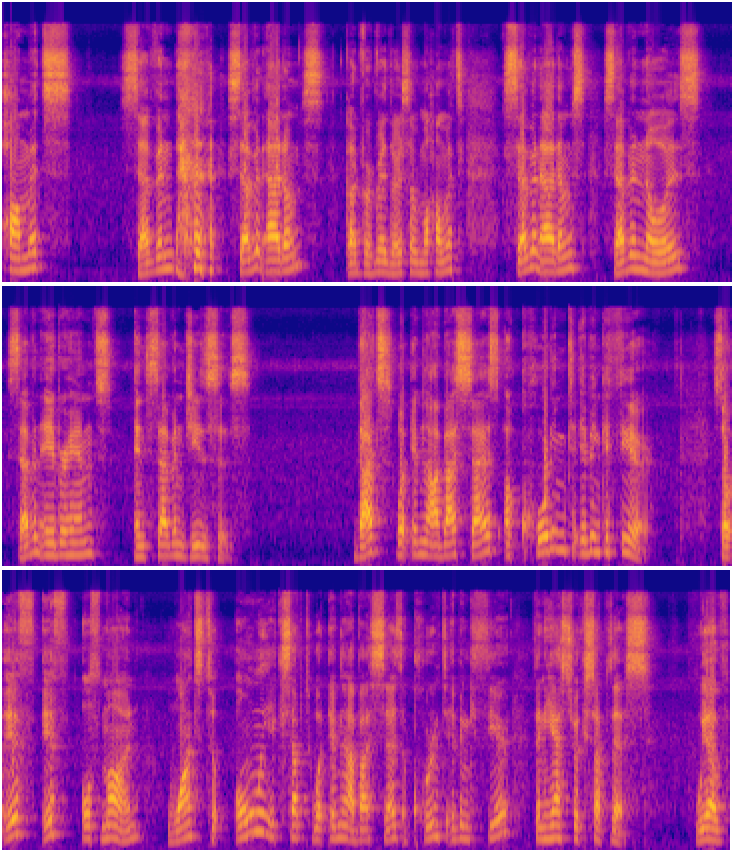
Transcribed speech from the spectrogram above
Muhammads, seven seven Adams. God forbid there are seven Muhammads, seven Adams, seven Noahs, seven Abrahams, and seven Jesuses. That's what Ibn Abbas says according to Ibn Kathir. So if if Uthman wants to only accept what Ibn Abbas says according to Ibn Kathir, then he has to accept this. We have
